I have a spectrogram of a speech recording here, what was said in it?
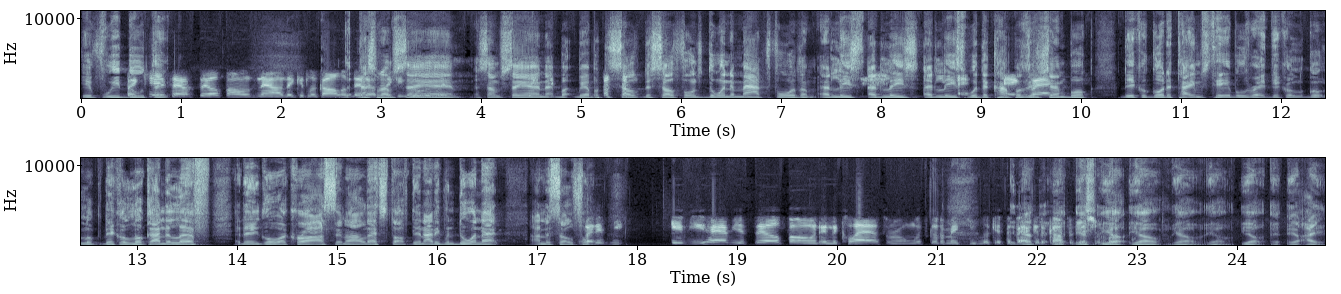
if we But do kids think have cell phones now. They could look all of that that's up. what I'm can Google it. saying. That's what I'm saying. That, but, but the cell the cell phone's doing the math for them. At least at least at least with the composition Exactly. book, they could go to times table, right? They could go look. They could look on the left and then go across and all that stuff. They're not even doing that on the cell phone. But if you if you have your cell phone in the classroom, what's going to make you look at the back of the That- yes, composition yo, yo, yo, yo, yo, yo, I,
